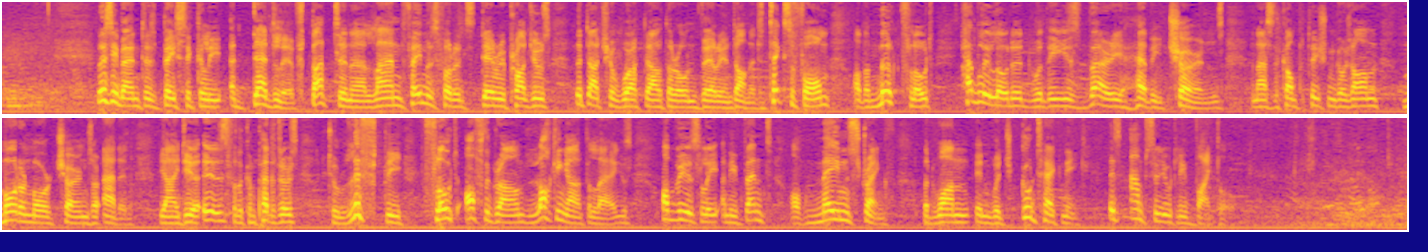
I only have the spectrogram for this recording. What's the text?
This event is basically a deadlift, but in a land famous for its dairy produce, the Dutch have worked out their own variant on it. It takes the form of a milk float heavily loaded with these very heavy churns. And as the competition goes on, more and more churns are added. The idea is for the competitors to lift the float off the ground, locking out the legs. Obviously an event of main strength, but one in which good technique is absolutely vital.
